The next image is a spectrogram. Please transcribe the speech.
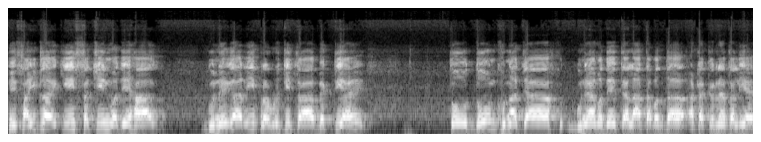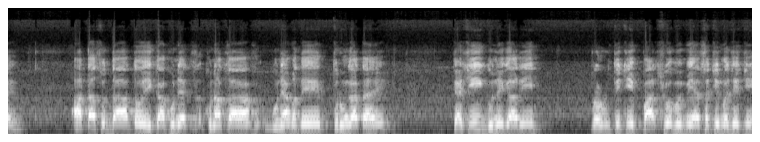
हे सांगितलं आहे की सचिन मजे हा गुन्हेगारी प्रवृत्तीचा व्यक्ती आहे. तो दोन खुनाच्या गुन्ह्यामध्ये त्याला आतापर्यंत अटक करण्यात आली आहे. आतासुद्धा तो एका खुन्या खुनाचा गुन्ह्यामध्ये तुरुंगात आहे. त्याची गुन्हेगारी प्रवृत्तीची पार्श्वभूमी आहे सचिन मजेची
